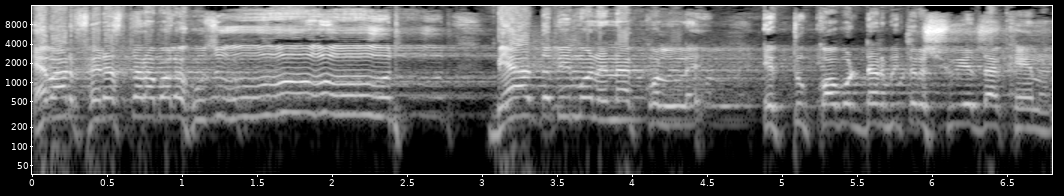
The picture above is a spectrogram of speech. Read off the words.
এবার ফেরেস্তারা বলে, হুজুর, বেয়াদবি মনে না করলে একটু কবরটার ভিতরে শুয়ে দেখেন।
